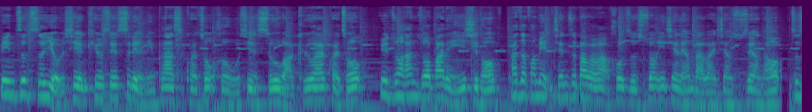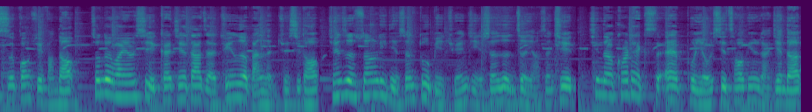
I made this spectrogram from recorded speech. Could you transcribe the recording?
并支持有线 QC 四点零 Plus 快充和无线十五瓦 QI 快充，预装安卓八点一系统。拍照方面，前置八百万，后置双一千两百万像素摄像头，支持光学防抖。针对玩游戏，该机搭载均热版冷却系统，前置双立体声杜比全景声认证扬声器，新的 Cortex App 游戏超频软件等。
